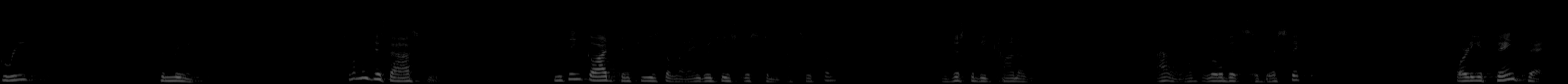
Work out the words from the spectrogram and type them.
Greek to me. So let me just ask you do you think God confused the languages just to mess with them? Or just to be kind of, I don't know, a little bit sadistic? Or do you think that,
